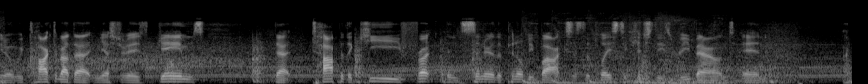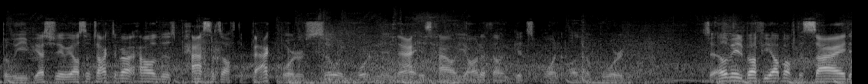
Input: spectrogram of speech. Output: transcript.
You know, we talked about that in yesterday's games. That top of the key, front and center of the penalty box is the place to catch these rebounds. And I believe yesterday we also talked about how those passes off the backboard are so important, and that is how Jonathan gets one on the board. So elevated Buffy up off the side,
